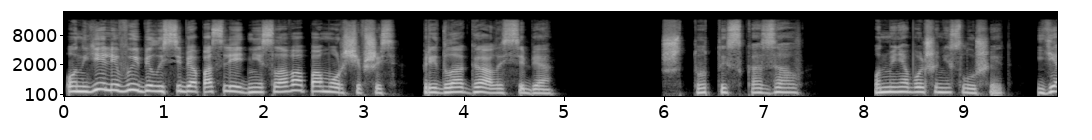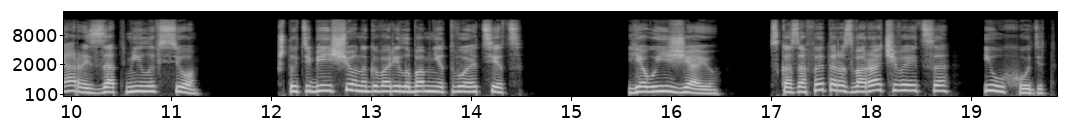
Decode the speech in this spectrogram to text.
Он еле выбил из себя последние слова, поморщившись. Предлагала себя. «Что ты сказал?» Он меня больше не слушает. Ярость затмила все. «Что тебе еще наговорил обо мне твой отец?» «Я уезжаю», сказав это, разворачивается и уходит.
